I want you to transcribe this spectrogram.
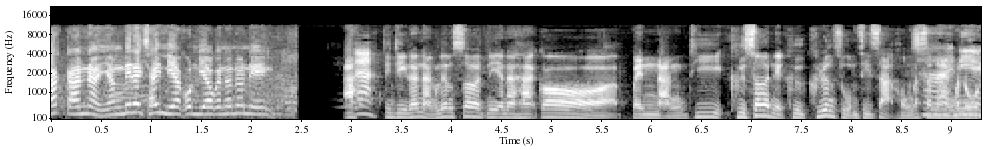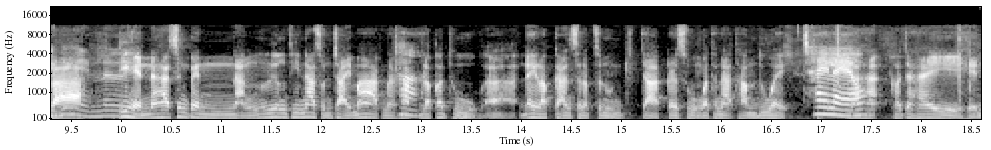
รักกันน่ะยังไม่ได้ใช้เมียคนเดียวกันเท่านั้นเอง อะอะ จริง ๆ แล้วหนังเรื่องเทริดเนี่ยนะฮะ ก็เป็นหนังที่คือเทริดเนี่ยคือเครื่องสวมศีรษะของนักแสดงใช่มโนรานี่ที่เห็นนะฮะ ซึ่งเป็นหนังเรื่องที่น่าสนใจมากนะครับ ค่ะ แล้วก็ถูกอ่าได้รับการสนับสนุนจากกระทรวงวัฒนธรรมด้วยใช่แล้ว นะฮะเขาจะให้เห็น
